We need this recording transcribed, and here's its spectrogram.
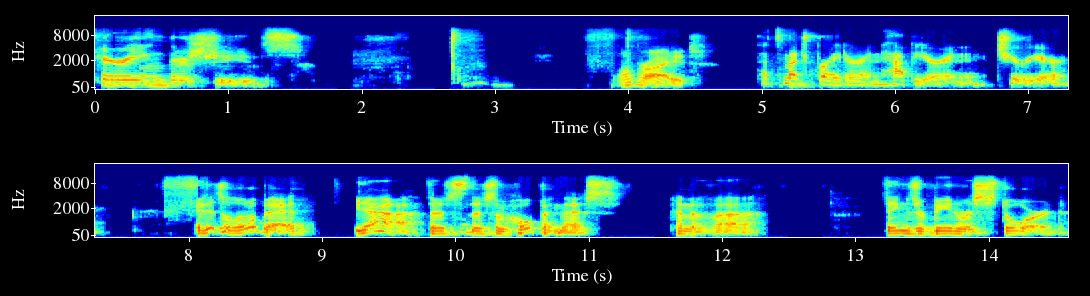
carrying their sheaves. All right. That's much brighter and happier and cheerier. It is a little bit. Yeah, there's there's some hope in this. Kind of uh things are being restored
